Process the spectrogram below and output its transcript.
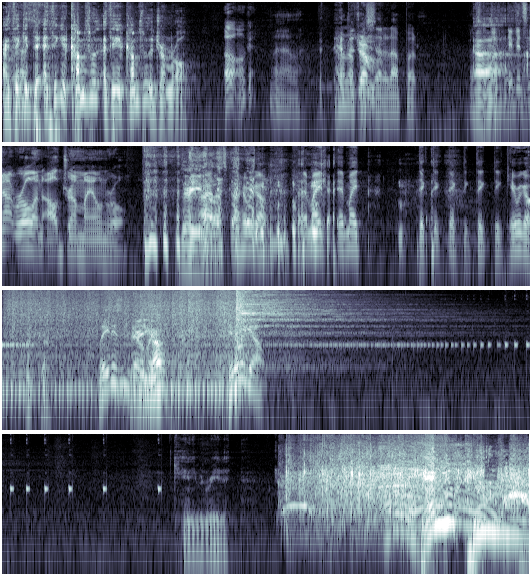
I think it. I think it comes with. I think it comes with a drum roll. Oh, okay. Well, I Hit don't know the if I set it up, but uh, If it's not rolling, I'll drum my own roll. There you all right, go. let's go. Here we go. It might. It might. Dick, dick, dick, dick, dick, dick. Here we go. Ladies and There you gentlemen, go. here we go. Can't even read it. Oh. Can you?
